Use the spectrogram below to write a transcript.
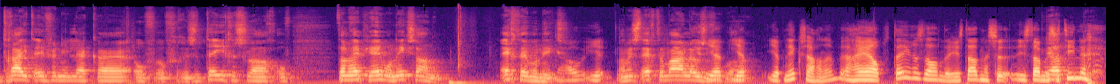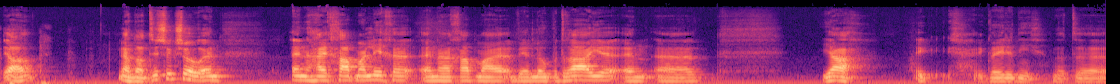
draait even niet lekker of, of er is een tegenslag, of, dan heb je helemaal niks aan hem. Echt helemaal niks. Nou, je, Dan is het echt een waardeloze je, hebt, je, hebt, je hebt niks aan hem. Hij helpt de tegenstander. Je staat met z'n Ja. tienen. Ja, ja, dat is ook zo. En, en hij gaat maar liggen en hij gaat maar weer lopen draaien. En eh, ja, ik, ik weet het niet. Dat, eh,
